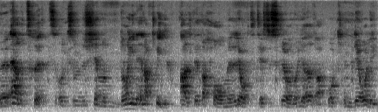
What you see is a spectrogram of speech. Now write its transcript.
Eh, är du trött och liksom du känner du har ingen energi. Allt detta har med lågt testosteron att göra och en dålig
